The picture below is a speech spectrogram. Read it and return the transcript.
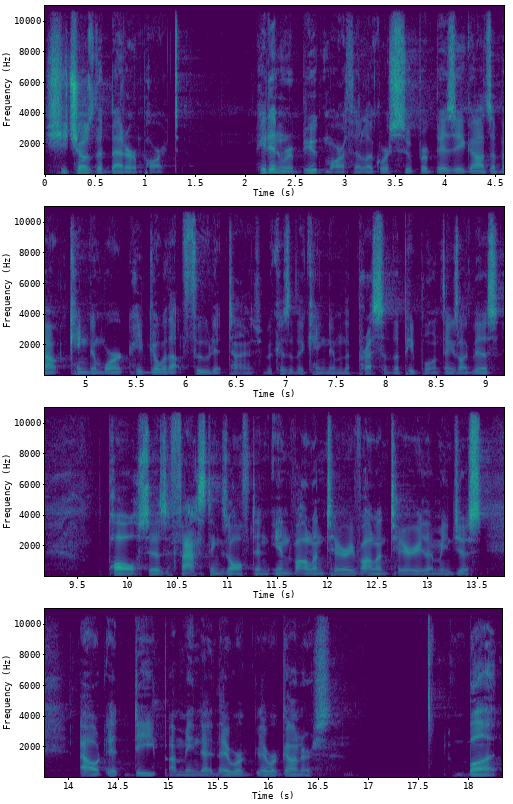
She chose the better part. He didn't rebuke Martha. Look, we're super busy. God's about kingdom work. He'd go without food at times because of the kingdom, the press of the people, and things like this. Paul says fasting's often involuntary, voluntary. I mean, just out at deep. I mean, they, they were they were gunners. But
